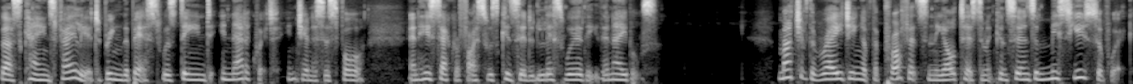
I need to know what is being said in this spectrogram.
Thus, Cain's failure to bring the best was deemed inadequate in Genesis 4, and his sacrifice was considered less worthy than Abel's. Much of the raging of the prophets in the Old Testament concerns a misuse of work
